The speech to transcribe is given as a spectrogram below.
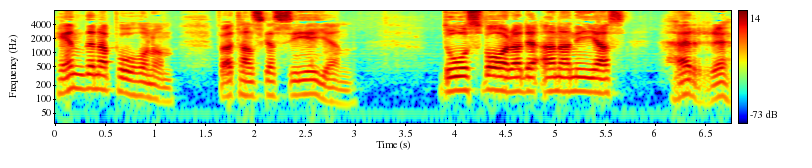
händerna på honom för att han ska se igen. Då svarade Ananias, Herre,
